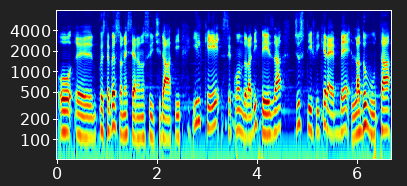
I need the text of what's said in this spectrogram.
o eh, queste persone si erano suicidati, il che che, secondo la difesa, giustificherebbe la dovuta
